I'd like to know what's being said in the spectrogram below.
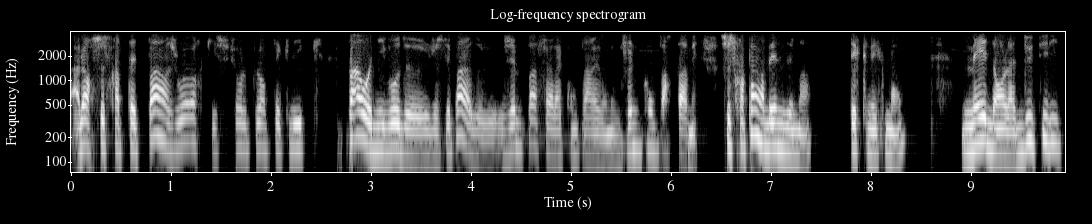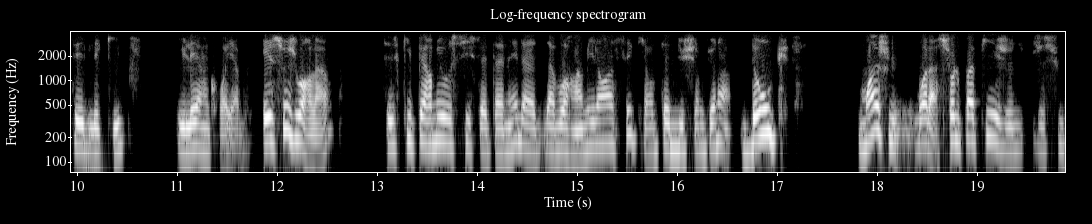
Alors ce sera peut-être pas un joueur qui sur le plan technique, pas au niveau de, je sais pas, j'aime pas faire la comparaison, donc je ne compare pas, mais ce sera pas un Benzema techniquement, mais dans la dutilité de l'équipe, il est incroyable. Et ce joueur-là, c'est ce qui permet aussi cette année d'avoir un Milan AC qui est en tête du championnat. Donc, moi, voilà, sur le papier, je, je, suis,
